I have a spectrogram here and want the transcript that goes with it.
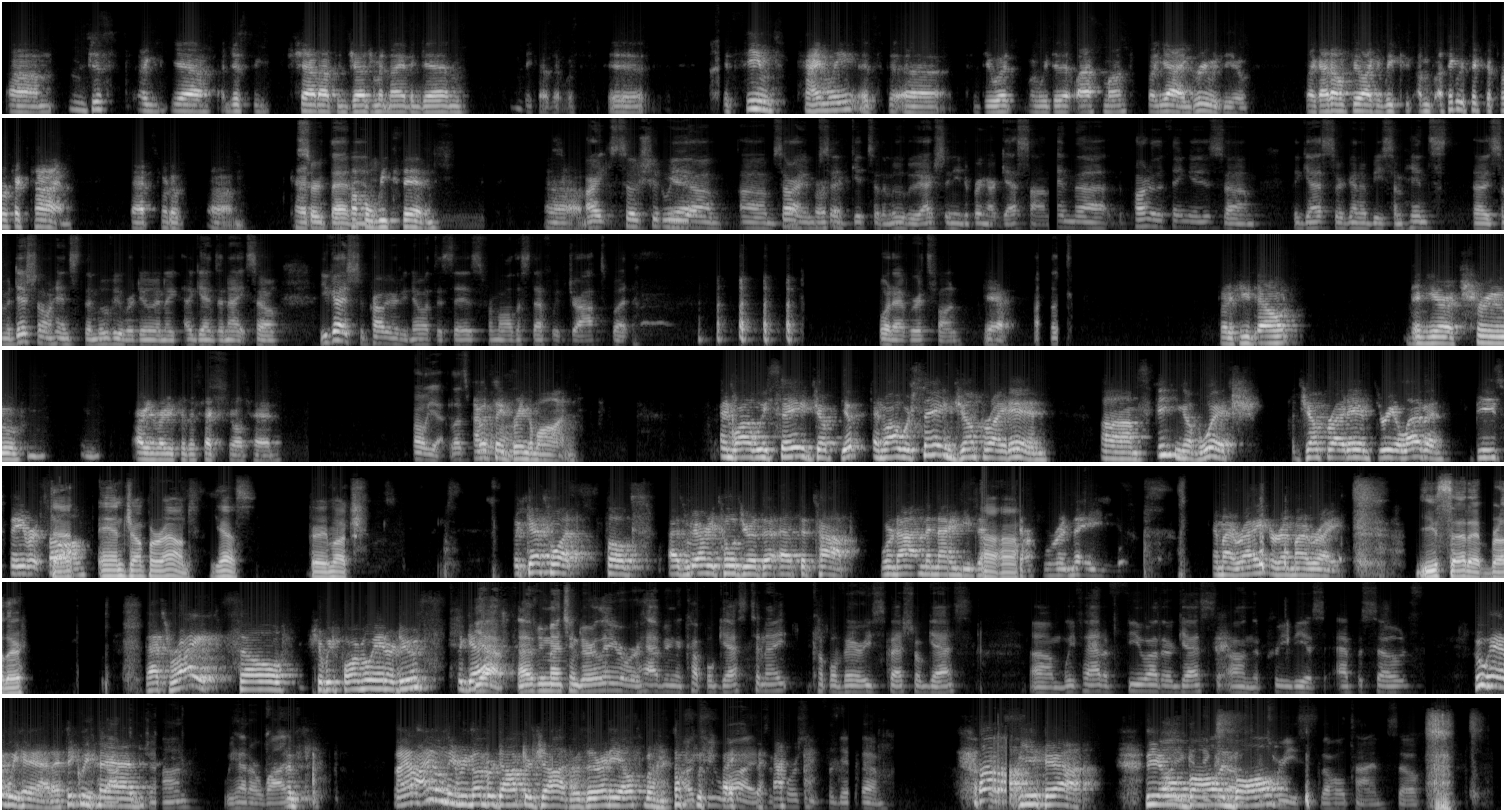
Um, just uh, yeah, just a shout out to Judgment Night again because it was it, it seemed timely. It's uh, to do it when we did it last month. But yeah, I agree with you. Like I don't feel like we. Could, um, I think we picked the perfect time. That sort of um, kind of Insert a that couple in. weeks in. Um, All right, so should we? Yeah. Um, um, sorry, I That's said get to the movie. We actually need to bring our guests on, and the, the part of the thing is um, the guests are going to be some hints, uh, some additional hints to the movie we're doing again tonight. So you guys should probably already know what this is from all the stuff we've dropped, but whatever, it's fun. yeah. But if you don't, then you're a true. Are you ready for the sex girl's head? Oh yeah, let's. I would say on. bring them on. And while we say jump, yep, and while we're saying jump right in, um, speaking of which, jump right in 311, B's favorite That song. and jump around. Yes, very much. But guess what, folks? As we already told you at the at the top, we're not in the 90s Uh-uh. We're in the 80s. Am I right or am I right? You said it, brother. That's right. So, should we formally introduce the guest? Yeah, as we mentioned earlier, we're having a couple guests tonight, a couple very special guests. Um, we've had a few other guests on the previous episodes. Who have we had? I think we've had. Dr. John. We had our wives, I, I only remember Dr. John. Was there any else? our two besides wives. that? Of course, you forget them. Oh yeah, the old ball and ball. Patrice the whole time. So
